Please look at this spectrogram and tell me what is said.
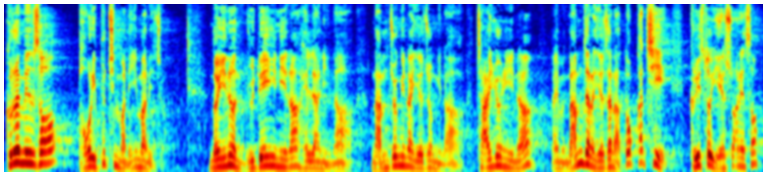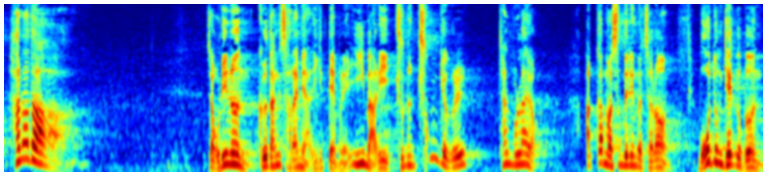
그러면서 바울이 붙인 말이 이 말이죠. 너희는 유대인이나 헬란이나 남종이나 여종이나 자유인이나 아니면 남자나 여자나 똑같이 그리스도 예수 안에서 하나다. 자, 우리는 그 당시 사람이 아니기 때문에 이 말이 주는 충격을 잘 몰라요. 아까 말씀드린 것처럼 모든 계급은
